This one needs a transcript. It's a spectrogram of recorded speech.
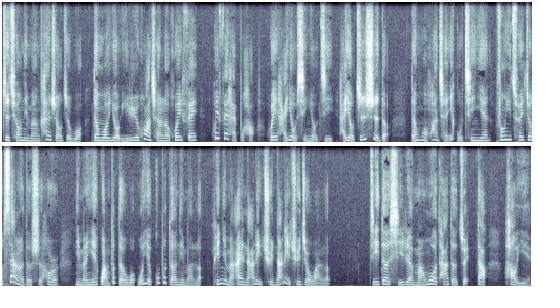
只求你们看守着我，等我有一日化成了灰飞，灰飞还不好，灰还有形有机，还有知识的。等我化成一股青烟，风一吹就散了的时候，你们也管不得我，我也顾不得你们了，凭你们爱哪里去哪里去就完了。”急得袭人忙握他的嘴道：“好爷。”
